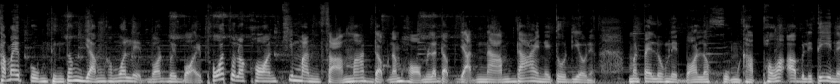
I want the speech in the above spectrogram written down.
ทำไมปุ่มถึงต้องย้ำคำว่าเลดบอสบ่อยๆ เพราะว่าตัวละครที่มันสามารถดรอปน้ำหอมและดรอปหยาดน้ำได้ในตัวเดียวเนี่ยมันไปลงเลดบอสแล้วคุมครับ เพราะว่า ability ใน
